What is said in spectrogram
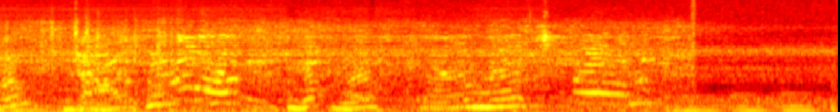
Right now, that was so much fun.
